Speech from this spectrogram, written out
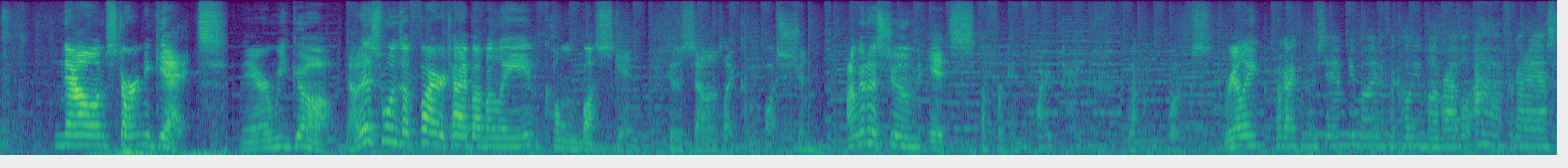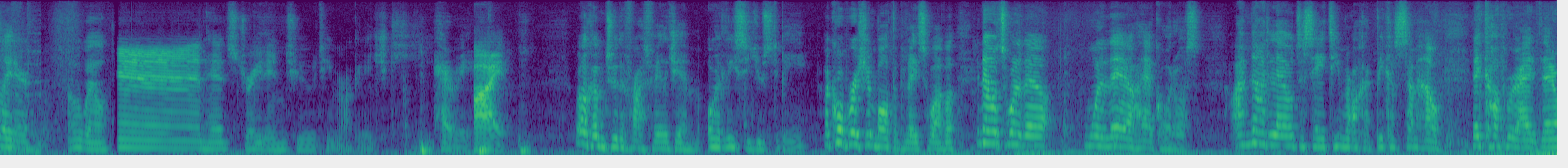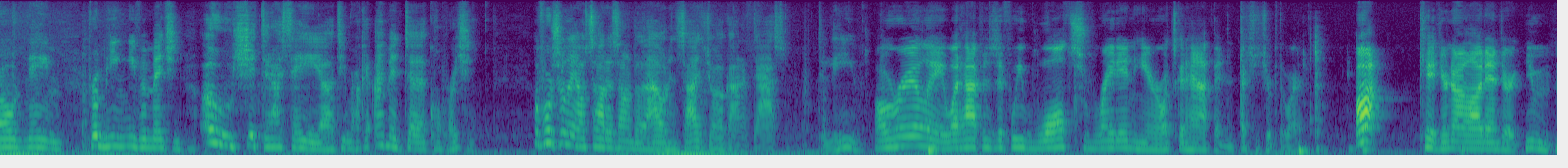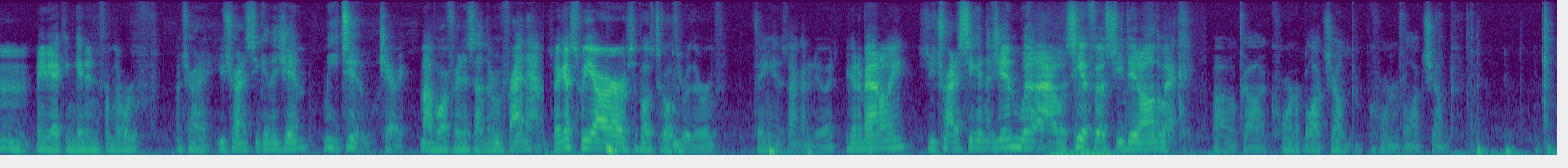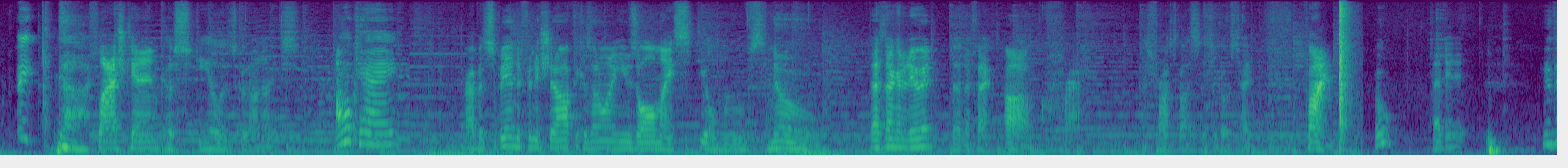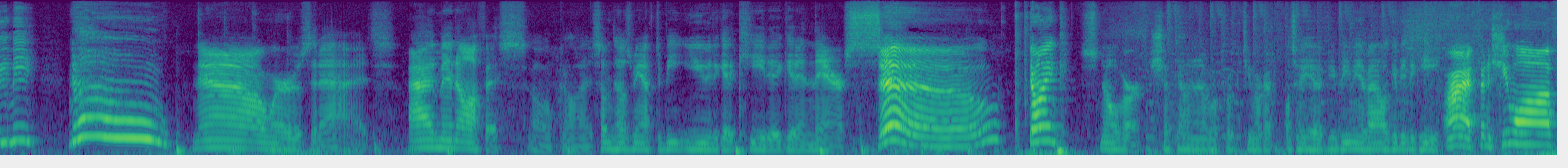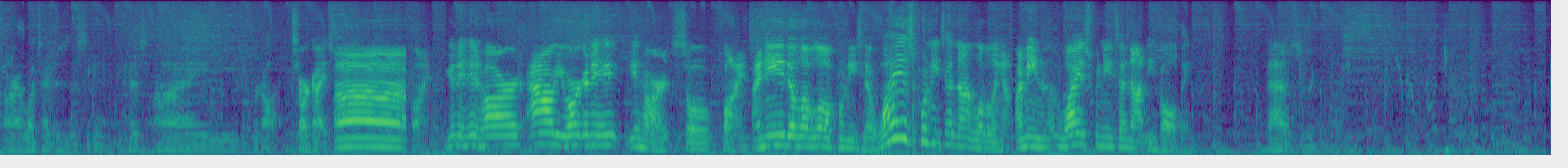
Now I'm starting to get it. There we go. Now this one's a fire type, I believe. Combusken, because it sounds like combustion. I'm gonna assume it's a freaking fire type. Like works. Really? Okay, Sam, do you mind if I call you my rival? Ah, I forgot I asked later. Oh well. And head straight into Team Rocket HQ. Harry. Hi. Welcome to the Frostvale Gym, or at least it used to be. A corporation bought the place, however, and now it's one of their one of their headquarters. I'm not allowed to say Team Rocket because somehow they copyrighted their own name from being even mentioned. Oh shit, did I say uh, Team Rocket? I meant uh, corporation. Unfortunately, outsiders aren't allowed inside, you're gonna have to ask to leave. Oh really? What happens if we waltz right in here? What's gonna happen? Actually, trip the wire. Ah! Kid, you're not allowed to enter. You, hmm, maybe I can get in from the roof. I'm trying to, you trying to sneak in the gym? Me too. Cherry, my boyfriend is on the roof right now. So I guess we are supposed to go through the roof. Thing is not gonna do it. You gonna battle me? So you try to sneak in the gym? Well, I was here first, you did all the work. Oh god, corner block jump, corner block jump. Flash cannon, because steel is good on ice. Okay. Rapid spin to finish it off because I don't want to use all my steel moves. No. That's not going to do it? Doesn't affect. Oh, crap. This Froslass is a ghost type. Fine. Oh, that did it. You beat me? No! Is it at? Admin office. Oh god, me I have to beat you to get a key to get in there. So, doink! Snover. Shut down a number for Team Rocket. I'll tell you, if you beat me in battle, I'll give you the key. Alright, finish you off! Alright, what type is this again? Because I forgot. Dark Eyes. Uh, fine. You're gonna hit hard. Ow, you are gonna hit, hit hard. So, fine. I need to level up Ponyta. Why is Ponyta not leveling up? I mean, why is Ponyta not evolving? That's real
